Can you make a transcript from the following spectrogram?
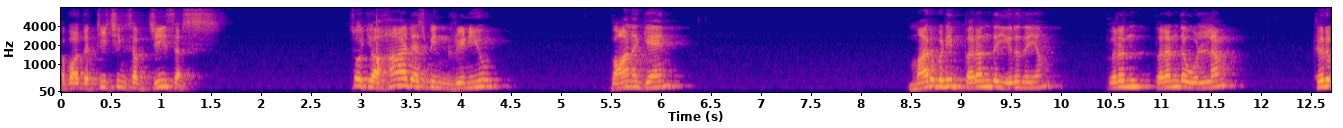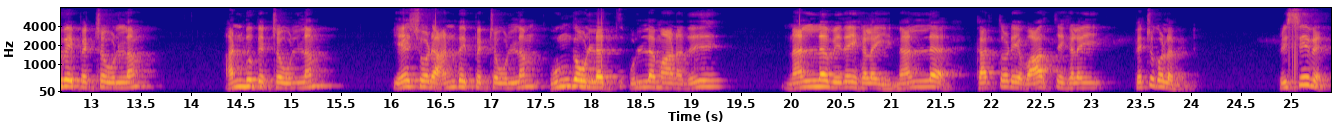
about the teachings of Jesus. So your heart has been renewed, born again, மறுபடியும் பிறந்த இருதயம் பிறந்த உள்ளம் கிருபை பெற்ற உள்ளம் அன்பு பெற்ற உள்ளம் இயேசோட அன்பை பெற்ற உள்ளம் உங்க உள்ள உள்ளமானது நல்ல விதைகளை நல்ல கர்த்தருடைய வார்த்தைகளை பெற்றுக்கொள்ள வேண்டும். ரிசீவ் இட்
